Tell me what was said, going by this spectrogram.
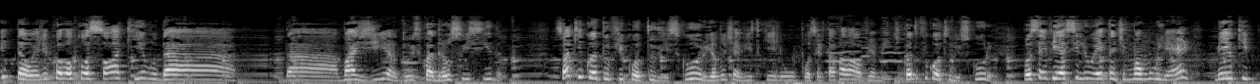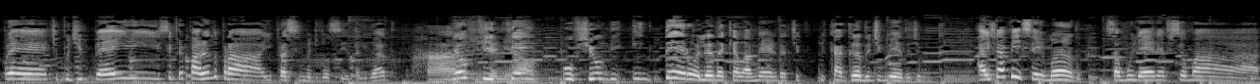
Então, ele colocou só aquilo da. da magia do Esquadrão Suicida. Só que quando ficou tudo escuro, e eu não tinha visto que ele, o pôster tava lá, obviamente. Quando ficou tudo escuro, você via a silhueta de uma mulher meio que é, tipo de pé e se preparando pra ir pra cima de você, tá ligado? Ah, e eu que fiquei genial. o filme inteiro olhando aquela merda, tipo, me cagando de medo, tipo. Aí já pensei, mano, essa mulher deve ser uma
